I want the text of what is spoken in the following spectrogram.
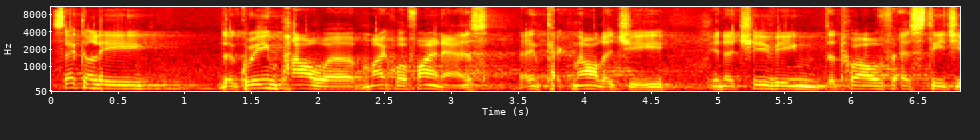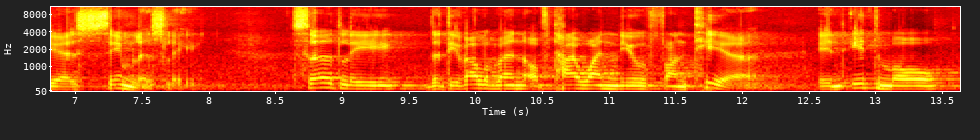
Secondly, the green power, microfinance, and technology in achieving the 12 SDGs seamlessly. Thirdly, the development of Taiwan New Frontier in ITMO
